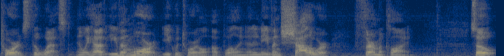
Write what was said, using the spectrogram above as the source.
towards the west. And we have even more equatorial upwelling and an even shallower thermocline. So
